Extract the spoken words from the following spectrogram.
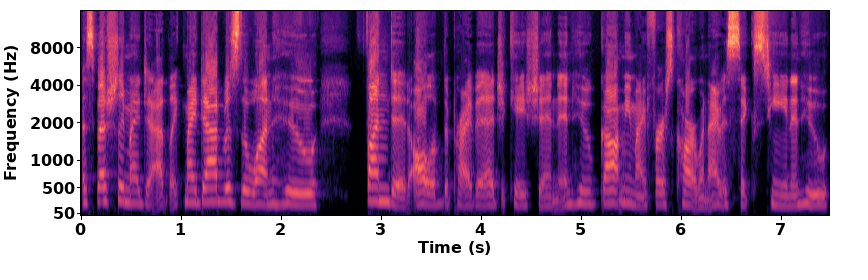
Especially my dad. Like my dad was the one who funded all of the private education and who got me my first car when I was 16 and who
